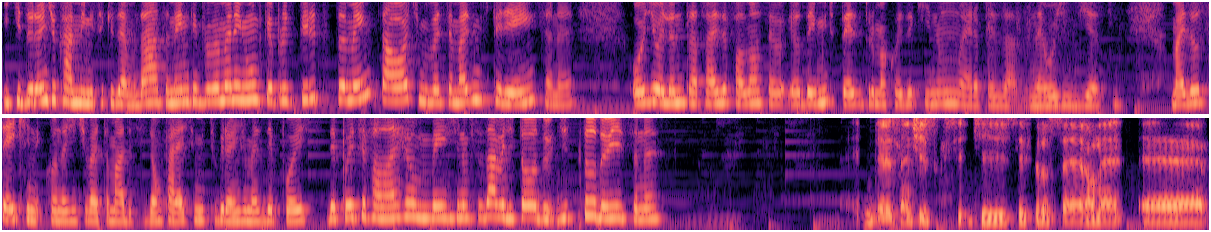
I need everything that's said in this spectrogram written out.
E que durante o caminho, se quiser mudar, também não tem problema nenhum, porque pro espírito também tá ótimo, vai ser mais uma experiência, né? Hoje olhando para trás eu falo, nossa, eu, eu dei muito peso para uma coisa que não era pesada, né? Hoje em dia assim. Mas eu sei que quando a gente vai tomar a decisão parece muito grande, mas depois, depois você fala, ah, realmente não precisava de todo, de tudo isso, né? É interessante isso que, que vocês trouxeram, né? É,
